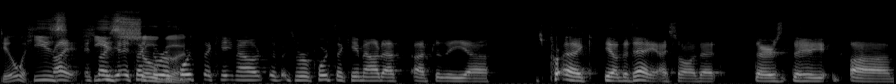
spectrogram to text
doing? He's right. It's he's like it's so like the good. reports that came out. It's the reports that came out af- after the uh, it's pr- uh, the other day. I saw that there's the um,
